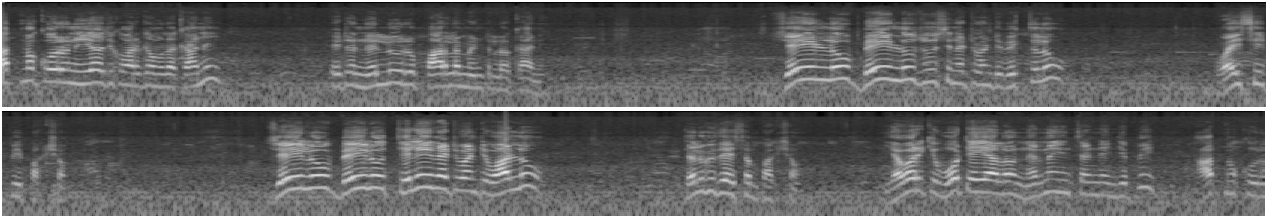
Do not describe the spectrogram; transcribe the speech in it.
ఆత్మకూరు నియోజకవర్గంలో కానీ ఇటు నెల్లూరు పార్లమెంటులో కానీ జైళ్ళు బెయిళ్ళు చూసినటువంటి వ్యక్తులు వైసీపీ పక్షం. జైలు బెయిలు తెలియనటువంటి వాళ్ళు తెలుగుదేశం పక్షం. ఎవరికి ఓటేయాలో నిర్ణయించండి అని చెప్పి ఆత్మకూరు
